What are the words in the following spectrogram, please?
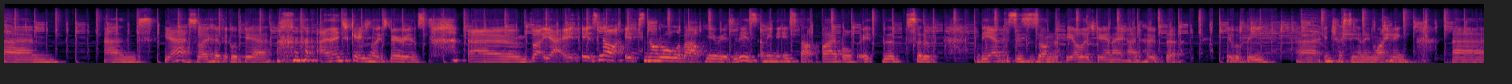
Um, and yeah, so I hope it would be a, an educational experience. Um, but yeah, it, it's not it's not all about periods. It is, I mean, it is about the Bible. It the sort of the emphasis is on the theology, and I, I'd hope that it would be uh, interesting and enlightening uh,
